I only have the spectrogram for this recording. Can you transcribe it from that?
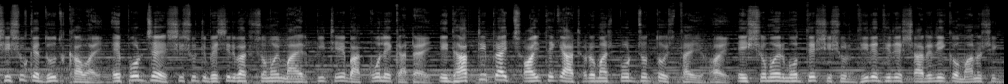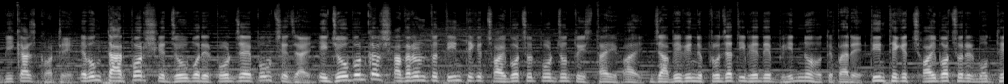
শিশুকে দুধ খাওয়ায়। এ পর্যায়ে শিশুটি বেশিরভাগ সময় মায়ের পিঠে বা কোলে কাটায়। এই ধাপটি প্রায় ছয় থেকে আঠারো মাস পর্যন্ত স্থায়ী হয়। এই সময়ের মধ্যে শিশুর ধীরে ধীরে শারীরিক ও মানসিক বিকাশ ঘটে এবং তারপর সে যৌবনের পর্যায়ে পৌঁছে যায়। এই যৌবনকাল সাধারণত তিন থেকে ছয় বছর পর্যন্ত স্থায়ী হয়, যা বিভিন্ন প্রজাতি ভেদে ভিন্ন হতে পারে। তিন থেকে ছয় বছরের মধ্যে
